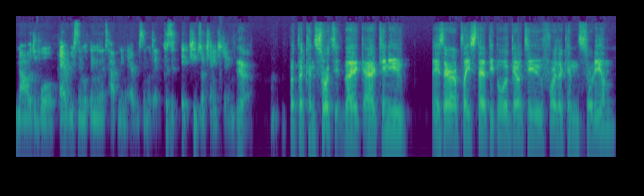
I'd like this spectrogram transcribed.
knowledgeable of every single thing that's happening every single day because it, it keeps on changing. Yeah. But the consortium, like, uh, can you, is there a place that people would go to for the consortium?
